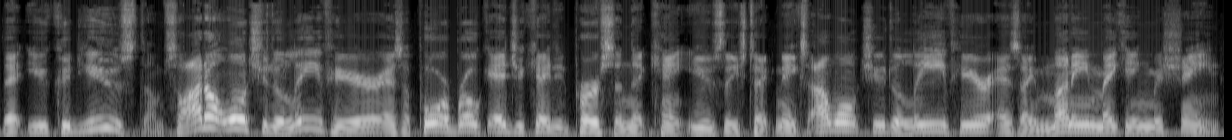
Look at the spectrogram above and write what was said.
that you could use them. So i don't want you to leave here as a poor broke educated person that can't use these techniques. I want you to leave here as a money making machine.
